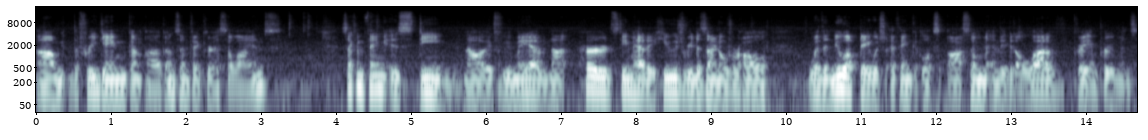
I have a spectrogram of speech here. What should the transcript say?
Um, the free game Gun, uh, Guns of Icarus Alliance. Second thing is Steam. Now, if you may have not heard, Steam had a huge redesign overhaul with a new update, which I think looks awesome, and they did a lot of great improvements.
